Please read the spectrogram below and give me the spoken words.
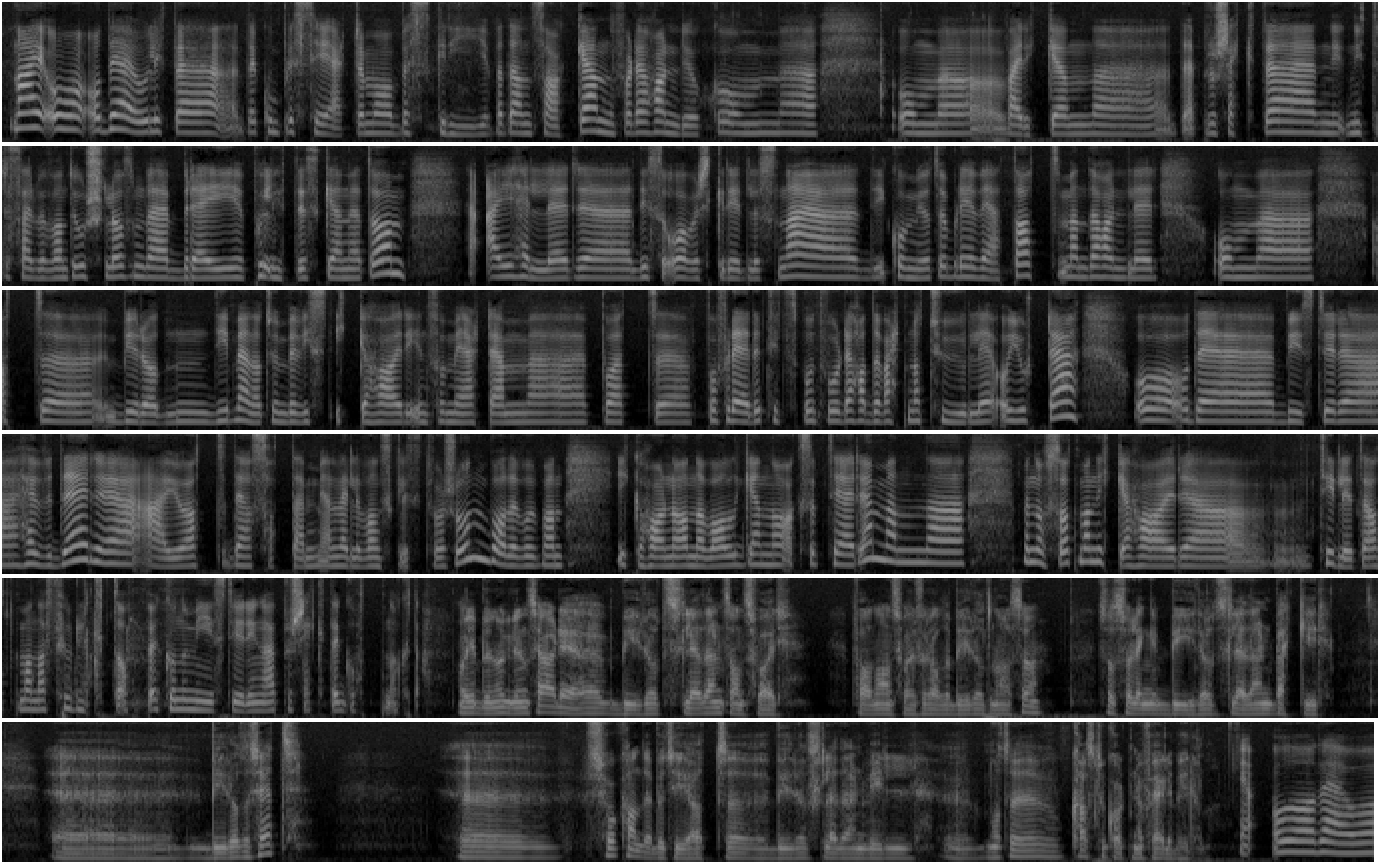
Nei, og, og det er jo litt det, det, kompliserte med å beskrive den saken. For det handler jo ikke om eh, om verken det prosjektet, nytt reservevann til Oslo, som det er brei politisk enighet om, ei heller uh, disse overskridelsene. De kommer jo til å bli vedtatt, men det handler om at byråden De mener at hun bevisst ikke har informert dem på, et, på flere tidspunkt hvor det hadde vært naturlig å gjort det. Og, og det bystyret hevder, er jo at det har satt dem i en veldig vanskelig situasjon. Både hvor man ikke har noe annet valg enn å akseptere, men, men også at man ikke har tillit til at man har fulgt opp økonomistyringa i prosjektet godt nok, da. Og i bunn og grunn så er det byrådslederens ansvar. Har ansvar for alle byrådene også. Så så lenge byrådslederen backer eh, byrådet sitt, eh, så kan det bety at eh, byrådslederen vil eh, måtte kaste kortene for hele byrådet. Ja, og det er jo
